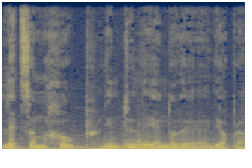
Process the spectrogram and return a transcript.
let some hope into the end of the the opera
